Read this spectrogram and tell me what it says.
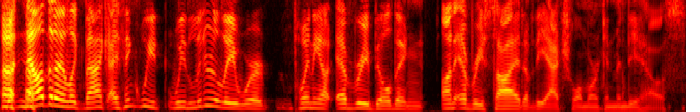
but now that I look back, I think we we literally were pointing out every building on every side of the actual Mork and Mindy house.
